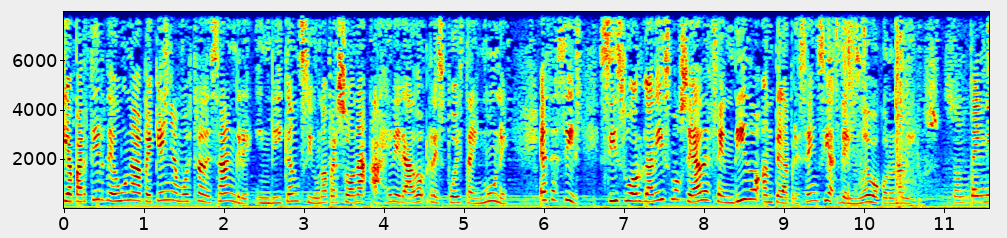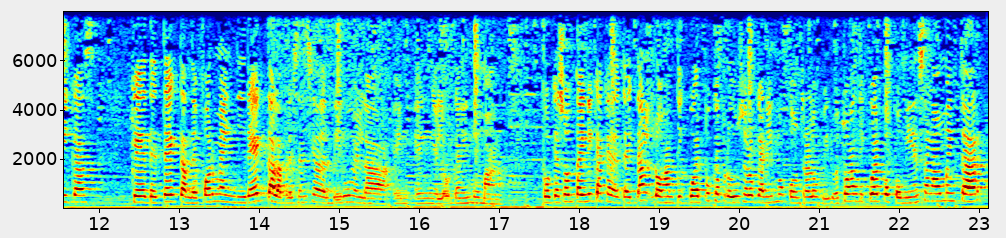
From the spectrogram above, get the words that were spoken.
que a partir de una pequeña muestra de sangre indican si una persona ha generado respuesta inmune, es decir, si su organismo se ha defendido ante la presencia del nuevo coronavirus. Son técnicas que detectan de forma indirecta la presencia del virus en, la, en, el organismo humano porque son técnicas que detectan los anticuerpos que produce el organismo contra los virus. Estos anticuerpos comienzan a aumentar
